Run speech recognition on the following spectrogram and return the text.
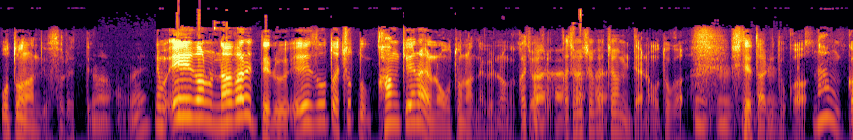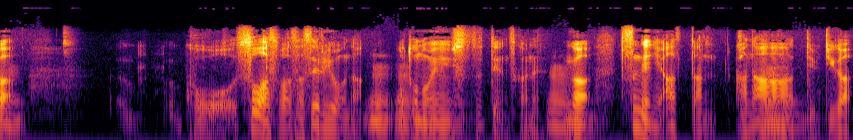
音なんだよ、それって。なるほどね。でも映画の流れてる映像とはちょっと関係ないような音なんだけど、なんかカチャカチャ、カチャカチャカチャみたいな音がしてたりとか、なんかうん、こう、そわそわさせるような音の演出っていうんですかね、うんが常にあったんかなーっていう気が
